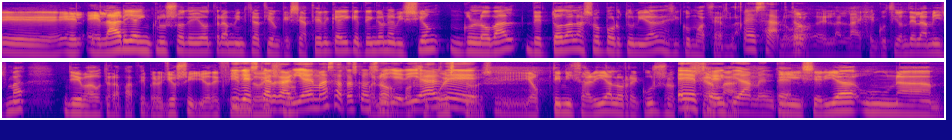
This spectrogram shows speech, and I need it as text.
eh, el, el, área incluso de otra administración que se acerque ahí, que tenga una visión global de todas las oportunidades y cómo hacerla. Exacto. Luego, la, la, ejecución de la misma lleva a otra fase, pero yo sí, yo defiendo Y descargaría eso. además a otras consellerías bueno, de... supuesto, sí, y optimizaría los recursos. Que Efectivamente. Se y sería una,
